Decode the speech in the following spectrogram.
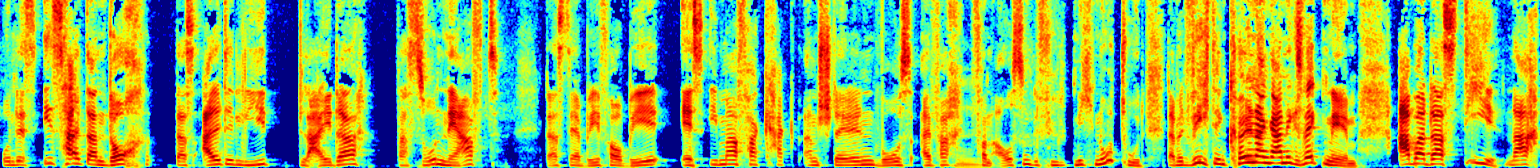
Und es ist halt dann doch das alte Lied leider, was so nervt, dass der BVB es immer verkackt an Stellen, wo es einfach von außen gefühlt nicht Not tut. Damit will ich den Kölnern gar nichts wegnehmen. Aber dass die nach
